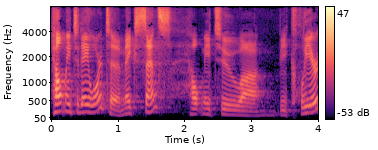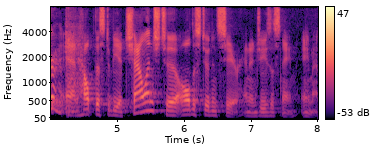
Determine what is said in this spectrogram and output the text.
Help me today, Lord, to make sense. Help me to uh, be clear and help this to be a challenge to all the students here. And in Jesus' name, amen.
